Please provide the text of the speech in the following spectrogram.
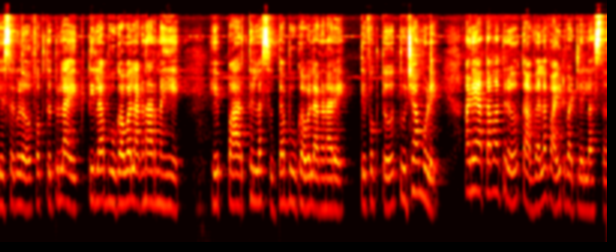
हे सगळं फक्त तुला एकटीला भोगावं लागणार नाहीये. हे पार्थला सुद्धा भोगावं लागणार आहे. ते फक्त तुझ्यामुळे. आणि आता मात्र काव्याला वाईट वाटलेलं असतं.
